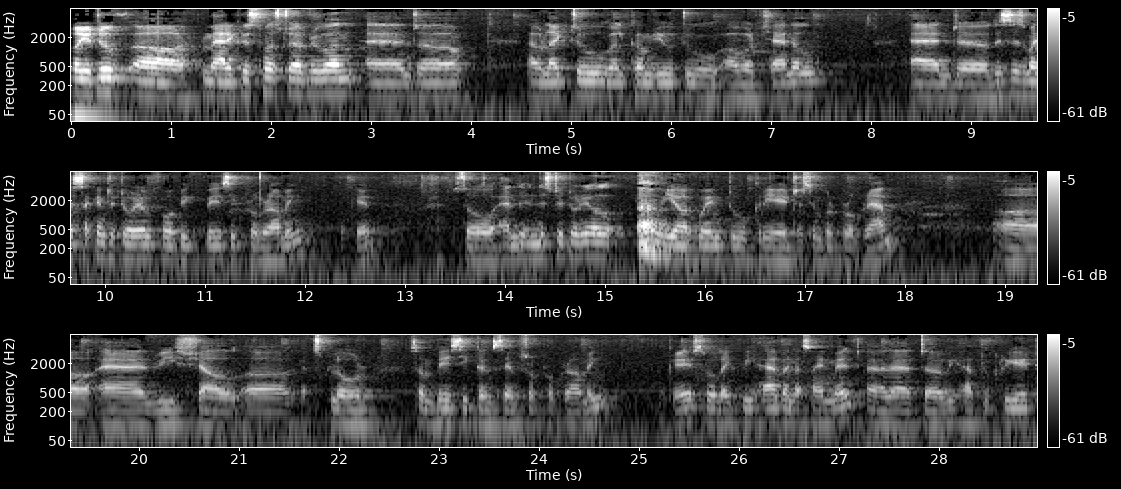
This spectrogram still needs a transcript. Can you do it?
Hello YouTube, uh, Merry Christmas to everyone and uh, I would like to welcome you to our channel. And uh, this is my second tutorial for basic programming okay? So and in this tutorial we are going to create a simple program uh, and we shall uh, explore some basic concepts of programming okay? So like we have an assignment uh, that we have to create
